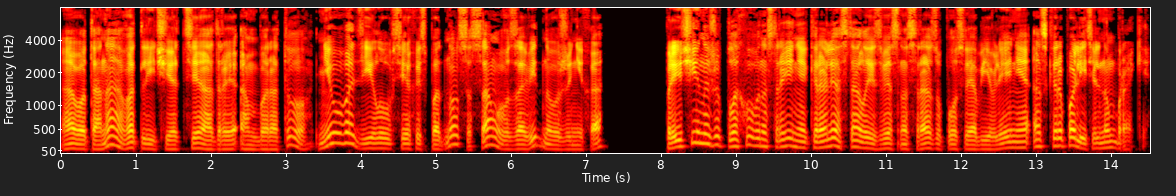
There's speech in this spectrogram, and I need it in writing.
А вот она, в отличие от Теадры Амбарато, не уводила у всех из-под носа самого завидного жениха. Причина же плохого настроения короля стала известна сразу после объявления о скоропалительном браке.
